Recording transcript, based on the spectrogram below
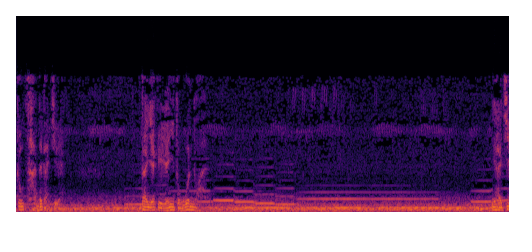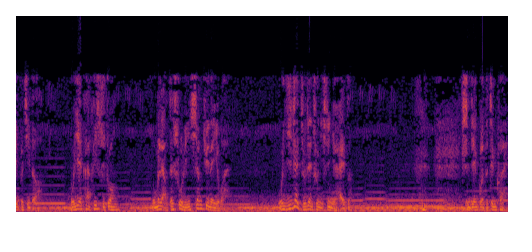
种惨的感觉，但也给人一种温暖。你还记不记得我夜探黑石庄，我们俩在树林相聚那一晚，我一认就认出你是女孩子。时间过得真快，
